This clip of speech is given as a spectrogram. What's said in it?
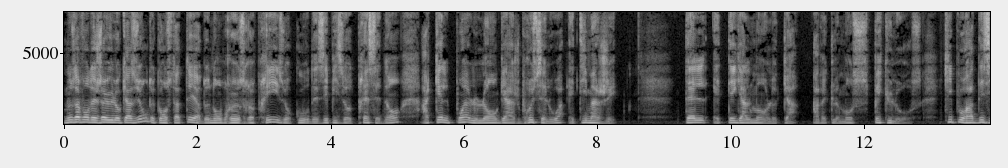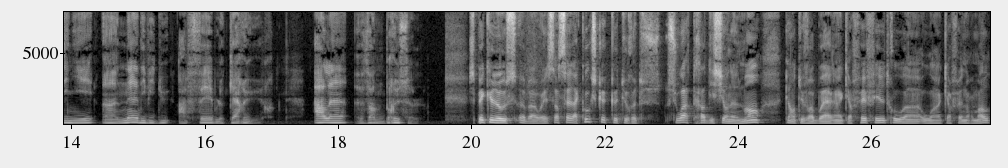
Nous avons déjà eu l'occasion de constater à de nombreuses reprises au cours des épisodes précédents à quel point le langage bruxellois est imagé. Tel est également le cas avec le mot spéculoos, qui pourra désigner un individu à faible carrure. Alain van Brussel. Spéculoos, eh ben oui, ça c'est la cousque que tu reçois traditionnellement quand tu vas boire un café filtre ou un, ou un café normal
